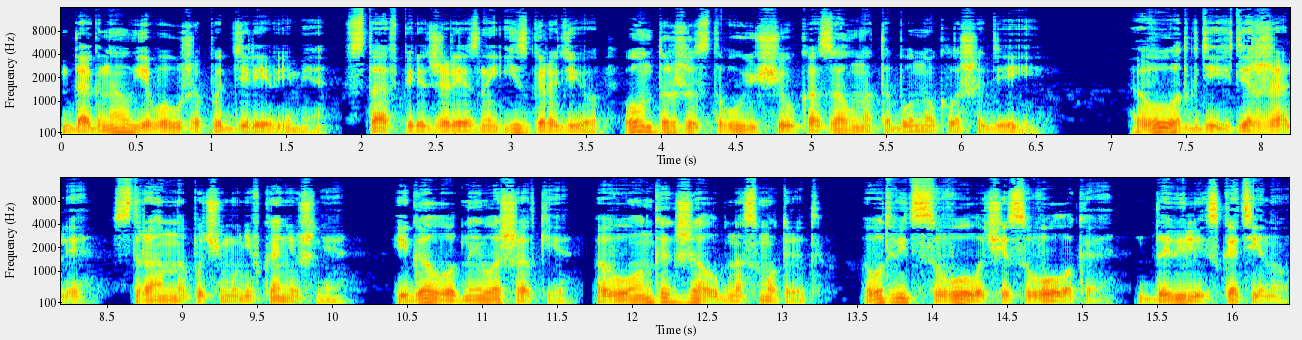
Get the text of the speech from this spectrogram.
Догнал его уже под деревьями. Встав перед железной изгородью, он торжествующе указал на табунок лошадей. «Вот где их держали. Странно, почему не в конюшне. И голодные лошадки. Вон как жалобно смотрят. Вот ведь сволочи сволока. Довели скотину».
